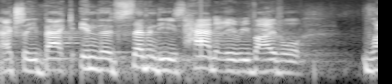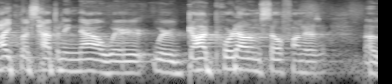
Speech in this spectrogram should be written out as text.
actually back in the 70s had a revival like what's happening now, where, where God poured out himself on a, a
